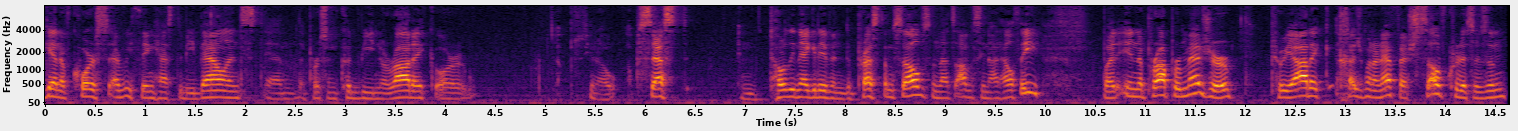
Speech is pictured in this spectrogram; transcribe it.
Again, of course, everything has to be balanced, and the person could be neurotic or, you know, obsessed and totally negative and depressed themselves, and that's obviously not healthy. But in a proper measure, periodic cheshbon nefesh, self-criticism,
